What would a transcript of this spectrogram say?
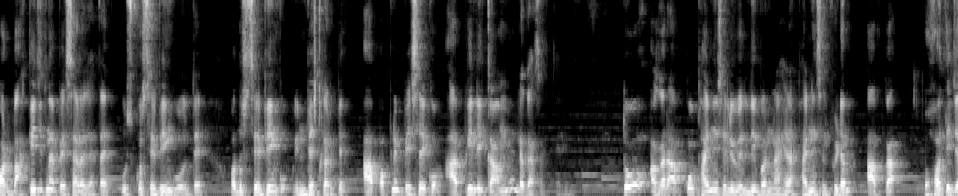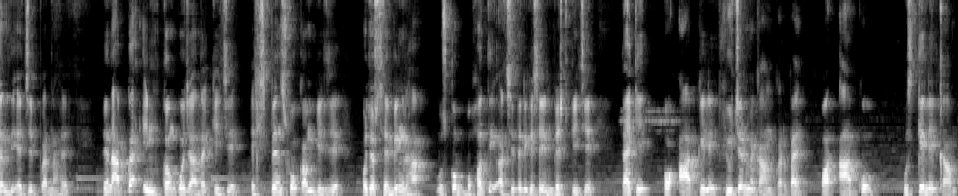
और बाकी जितना पैसा रह जाता है, उसको सेविंग बोलते हैं और उस सेविंग को इन्वेस्ट करके आप अपने पैसे को आपके लिए काम में लगा सकते हैं। तो अगर आपको फाइनेंशियली वेल्दी बनना है या फाइनेंशियल फ्रीडम आपका बहुत ही जल्दी अचीव करना है देन आपका इनकम को ज़्यादा कीजिए एक्सपेंस को कम कीजिए और जो सेविंग रहा, उसको बहुत ही अच्छी तरीके से इन्वेस्ट कीजिए ताकि वो आपके लिए फ्यूचर में काम कर पाए और आपको उसके लिए काम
